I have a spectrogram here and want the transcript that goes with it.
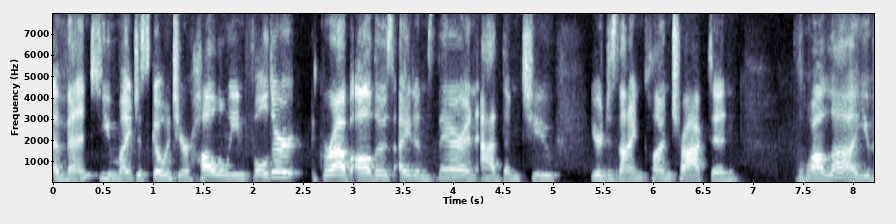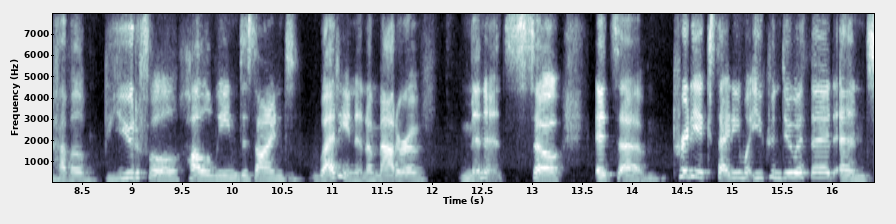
event you might just go into your halloween folder grab all those items there and add them to your design contract and voila you have a beautiful halloween designed wedding in a matter of minutes. So it's um, pretty exciting what you can do with it. And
